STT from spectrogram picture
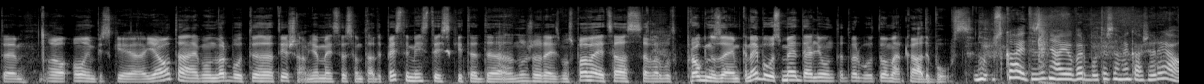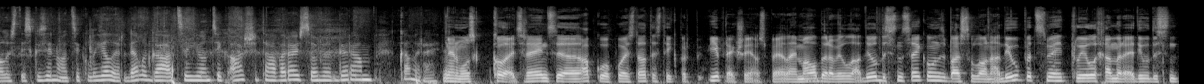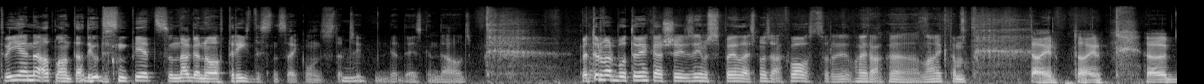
olimpiskie jautājumi, un varbūt tiešām, ja mēs esam tādi pesimistiski, tad nu, šoreiz mums paveicās. Varbūt prognozējam, ka nebūs medaļu, un tad varbūt tomēr kāda būs. Nu, skaita ziņā jau varbūt esam vienkārši realistiski, zinot, cik liela ir delegācija un cik aši tā var aizsoļot garām kamerai. Jā, nu, mūsu kolēģis Reins apkopoja statistiku par iepriekšējām spēlēm. Albera Villā 20 sekundes, Barcelonā 12, Lillehammerē 21, Atlantā 25 un Nagano 30 sekundes. Starp citu, mm. diezgan daudz. Bet tur varbūt vienkārši ziemas spēlēs mazāk valsts, vairāk laika tam. Tā ir. Tā ir.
